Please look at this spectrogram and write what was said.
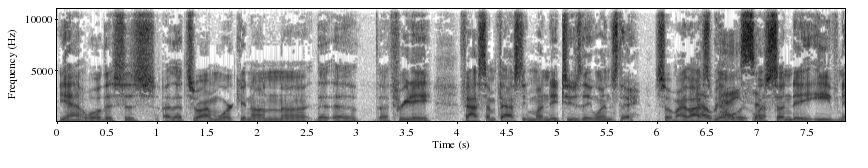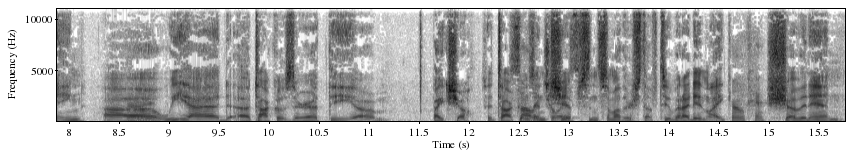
yeah well this is uh, that's why I'm working on uh, the, uh, the three day fast I'm fasting Monday Tuesday Wednesday so my last Okay, meal was, so- was Sunday evening uh, Good. we had uh, tacos there at the um, bike show so tacos Solid and choice. chips and some other stuff too but I didn't like Okay. shove it in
